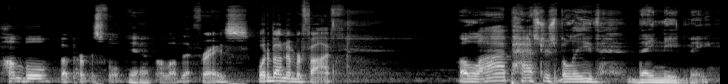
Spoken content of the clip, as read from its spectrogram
humble but purposeful. Yeah. I love that phrase. What about number five? A lie pastors believe they need me.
